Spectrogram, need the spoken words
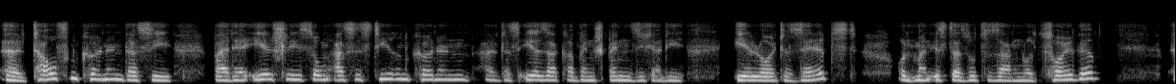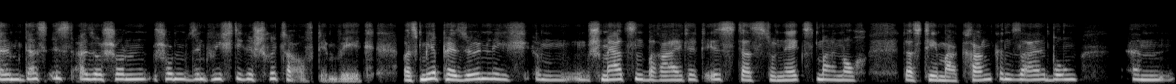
äh, taufen können, dass sie bei der Eheschließung assistieren können. Also das Ehesakrament spenden sich ja die Eheleute selbst und man ist da sozusagen nur Zeuge. Ähm, das ist also schon, schon sind wichtige Schritte auf dem Weg. Was mir persönlich ähm, Schmerzen bereitet, ist, dass zunächst mal noch das Thema Krankensalbung ähm,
